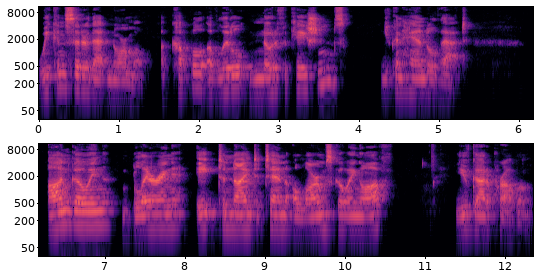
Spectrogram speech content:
We consider that normal. A couple of little notifications, you can handle that ongoing, blaring 8 to 9 to 10 alarms going off, you've got a problem.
